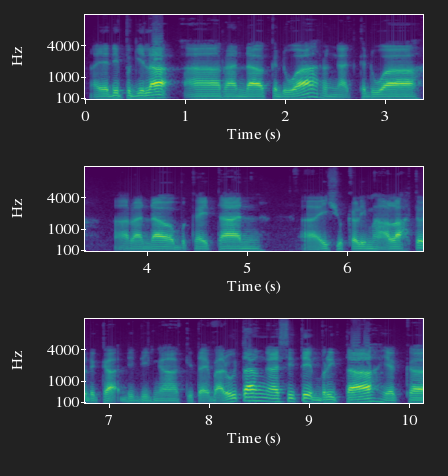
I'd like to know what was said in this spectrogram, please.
Uh, jadi pergilah uh, randau kedua, rengat kedua uh, randau berkaitan uh, isu kalimah Allah tu dekat di dinga kita. Baru tang uh, sitip berita ya ke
